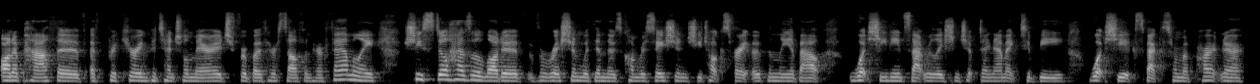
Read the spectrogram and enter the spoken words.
on a path of, of procuring potential marriage for both herself and her family, she still has a lot of volition within those conversations. She talks very openly about what she needs that relationship dynamic to be, what she expects from a partner.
